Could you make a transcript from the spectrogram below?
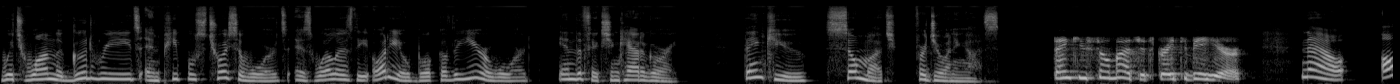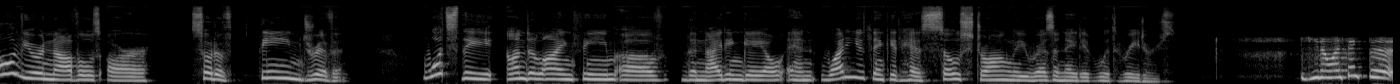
which won the Goodreads and People's Choice Awards, as well as the Audiobook of the Year Award in the fiction category. Thank you so much for joining us. Thank you so much. It's great to be here. Now, all of your novels are sort of theme driven. What's the underlying theme of The Nightingale, and why do you think it has so strongly resonated with readers? You know, I think the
